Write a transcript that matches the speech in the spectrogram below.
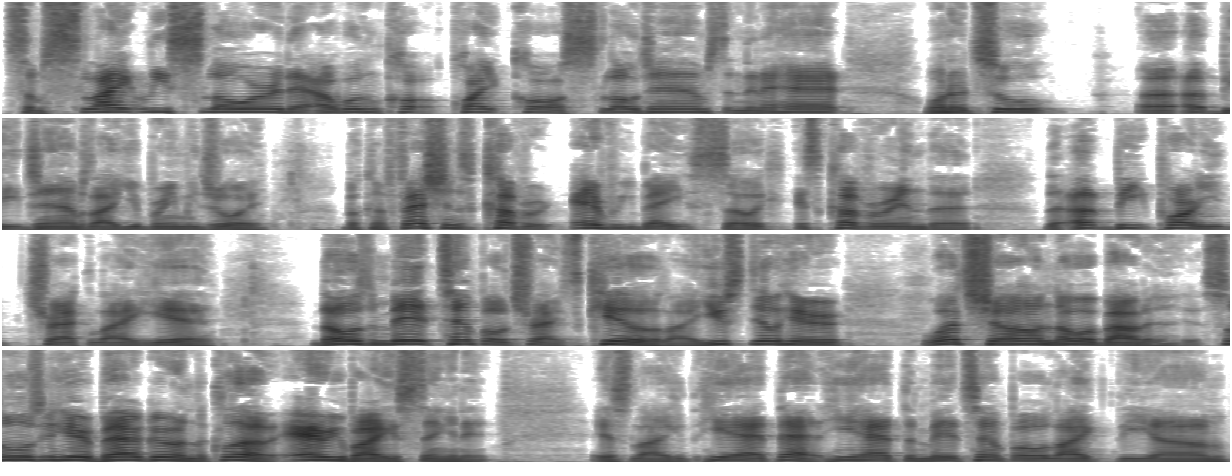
some slightly slower that I wouldn't call, quite call slow jams, and then it had one or two uh, upbeat jams like "You Bring Me Joy." But Confessions covered every base, so it, it's covering the the upbeat party track. Like, yeah, those mid tempo tracks kill. Like, you still hear what y'all know about it. As soon as you hear "Bad Girl" in the club, everybody's singing it. It's like he had that. He had the mid tempo, like the um,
